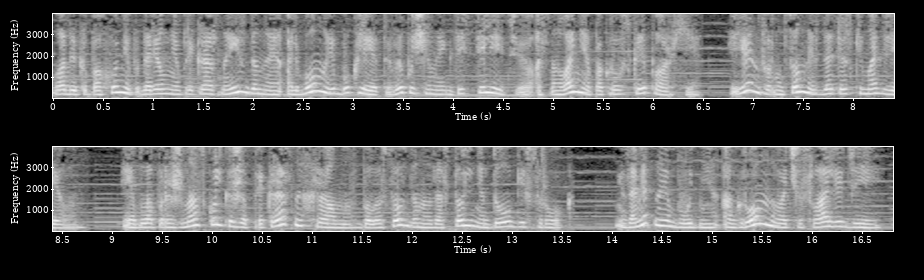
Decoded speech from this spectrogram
Владыка Пахомий подарил мне прекрасно изданные альбомы и буклеты, выпущенные к десятилетию основания Покровской епархии, ее информационно-издательским отделом. Я была поражена, сколько же прекрасных храмов было создано за столь недолгий срок. Незаметные будни огромного числа людей –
